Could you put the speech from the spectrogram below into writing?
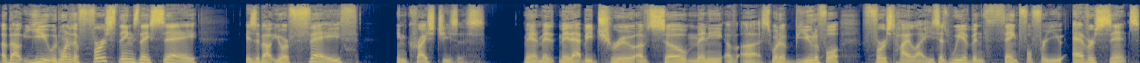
about you, would one of the first things they say is about your faith in Christ Jesus? Man, may, may that be true of so many of us. What a beautiful first highlight. He says, We have been thankful for you ever since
